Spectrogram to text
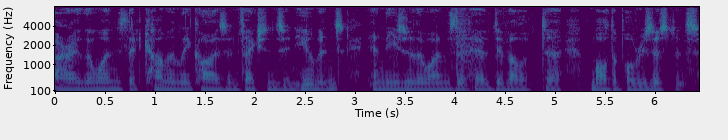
are the ones that commonly cause infections in humans, and these are the ones that have developed multiple resistance.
